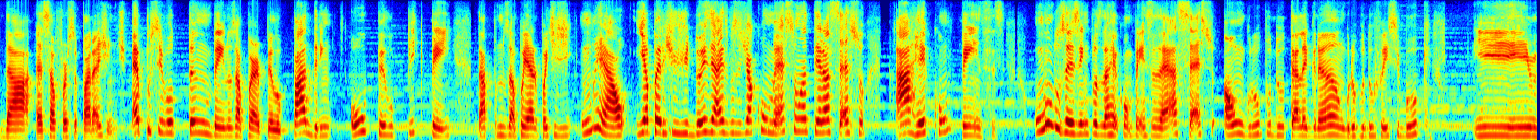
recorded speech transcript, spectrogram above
dar essa força para a gente. É possível também nos apoiar pelo Padrim ou pelo PicPay. Dá para nos apoiar a partir de um real e a partir de dois reais vocês já começam a ter acesso a recompensas. Um dos exemplos da recompensas é acesso a um grupo do Telegram, um grupo do Facebook e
